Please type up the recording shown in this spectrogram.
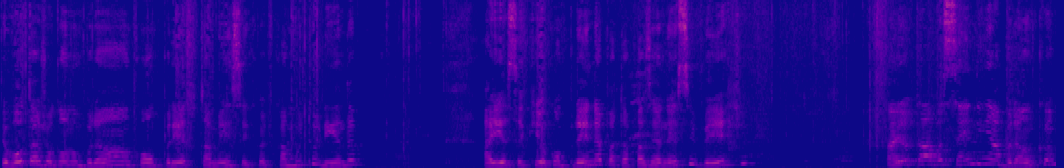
Eu vou estar tá jogando branco ou preto também. Sei que vai ficar muito linda. Aí essa aqui eu comprei, né? Para estar tá fazendo esse verde. Aí eu tava sem linha branca,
